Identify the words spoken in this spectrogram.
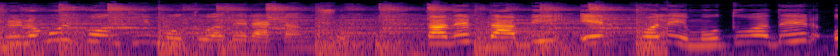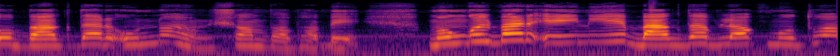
তৃণমূলপন্থী মতুয়াদের একাংশ। তাদের দাবি, এর ফলে মতুয়াদের ও বাগদার উন্নয়ন সম্ভব হবে। মঙ্গলবার এই নিয়ে বাগদা ব্লক মতুয়া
